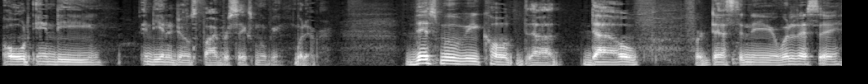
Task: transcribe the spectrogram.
old indie Indiana Jones 5 or 6 movie, whatever. This movie called uh, Dial for Destiny, or what did I say?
